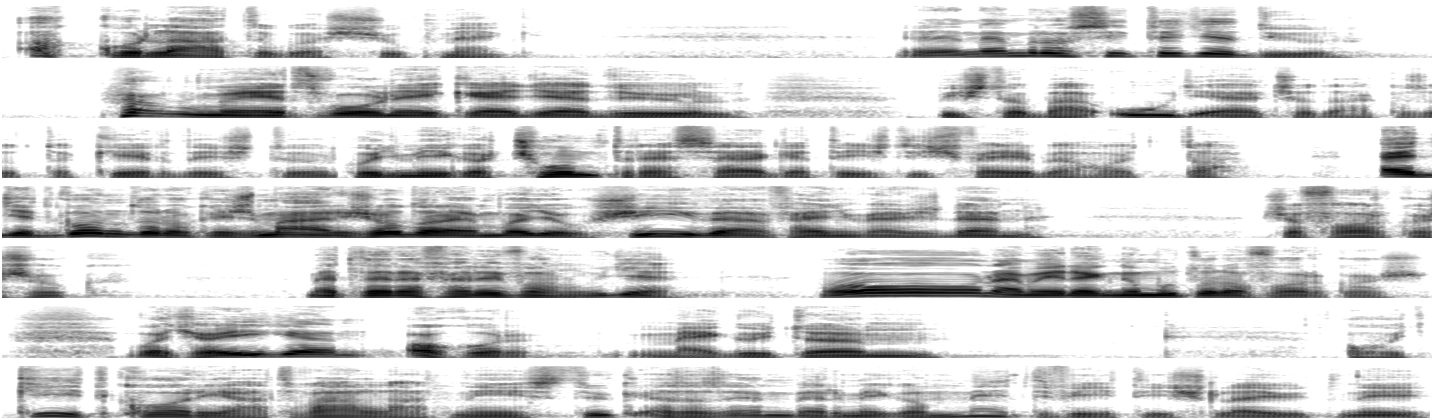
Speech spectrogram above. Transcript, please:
akkor látogassuk meg. Nem rossz itt egyedül? Miért volnék egyedül? Pista úgy elcsodálkozott a kérdéstől, hogy még a csontreszelgetést is fejbe hagyta. Egyet gondolok, és már is odalem vagyok sível fenyvesden. És a farkasok? Mert erre felé van, ugye? Ó, nem ér engem utol a farkas. Vagy ha igen, akkor megütöm. Ahogy két karját, vállát néztük, ez az ember még a medvét is leütné,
